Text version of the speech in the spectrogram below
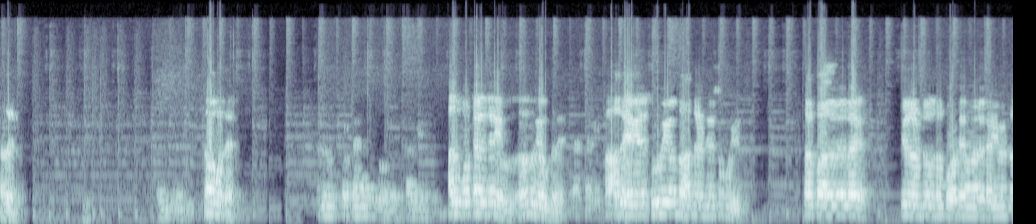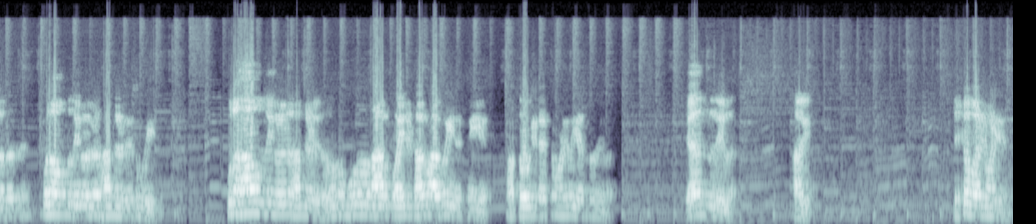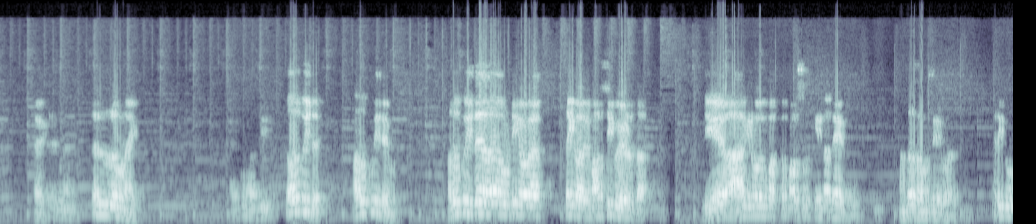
ಅದರಲ್ಲಿ. ಕೊಡ್ತೇವೆ ಅದು ಅದು ಕೊಟ್ಟಾಗ ಸರಿ ಹೋಗುದು ಅದು ಹೋಗ್ತದೆ ಅದು ಹೇಗೆ ಶುರುವಿಗೆ ಒಂದು ಹನ್ನೆರಡು ದಿವಸ ಕುಡಿಯುದು. ಸ್ವಲ್ಪ ಅದೆಲ್ಲ ಇದುಂಟು ಸ್ವಲ್ಪ ಹೊಟ್ಟೆ ನೋವೆಲ್ಲ ಕಡಿಮೆ ಉಂಟು ಅಂತಂದ್ರೆ ಪುನಃ ಒಂದು ತಿಂಗಳು ಹನ್ನೆರಡು ದಿವಸ ಕುಡಿಯುದು. ಪುನಃ ಒಂದು ತಿಂಗಳು ಹನ್ನೆರಡು ದಿವಸ ಒಂದು ಮೂರು ನಾಲ್ಕು ಐದು ಟಾರ್ಮ್ ಆಗುವ ಇದು ಹೀಗೆ ಮತ್ತೆ ಹೋಗಿ ಟೆಸ್ಟ್ ಮಾಡಿದ್ರೆ ಎಂತದಿಲ್ಲ ಎಂತದಿಲ್ಲ ಹಾಗೆ. ಎಷ್ಟೋ ಬಾರಿ ಮಾಡಿದ್ದೇನೆ. ಹಾಗೆ. ಎಲ್ಲ ಗುಣ ಆಗಿದೆ ಅದಕ್ಕೂ ಇದೆ ಅದಕ್ಕೂ ಇದೆ ಮತ್ತೆ ಅದಕ್ಕೂ ಇದೆ ಒಟ್ಟಿಗೆ ಅವರ ತೆಗಿವಾಗ ಮನಸ್ಸಿಗೂ ಹೇಳ್ತಾ ಈ ಆಗಿರುವಾಗ ಪಕ್ಕ ಮನಸ್ಸು ತಿನ್ನದೇ ಆಗ್ತದೆ ಅಂತ ಸಮಸ್ಯೆ ಇರುವಾಗ. ಅದಕ್ಕೂ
